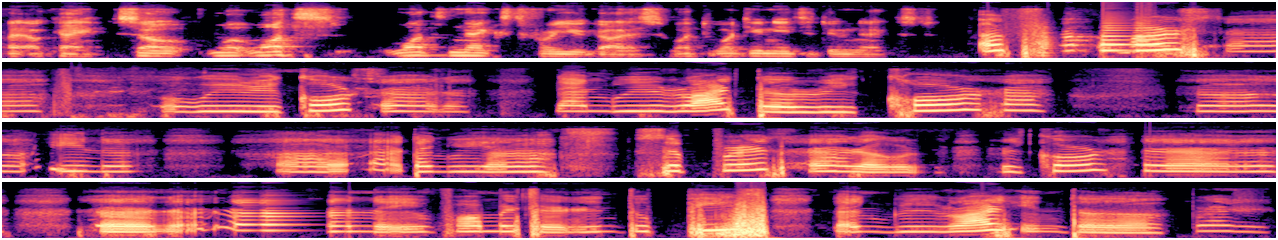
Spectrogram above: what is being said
Right. Okay. So what, what's what's next for you guys? What what do you need to do next? Of course, uh, we record and then we write the record uh, uh, in uh, uh, we uh, separate the record uh, and the information into piece. Then we write in the pre-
